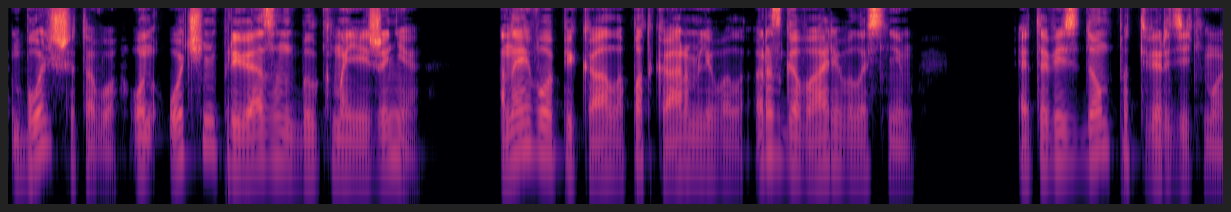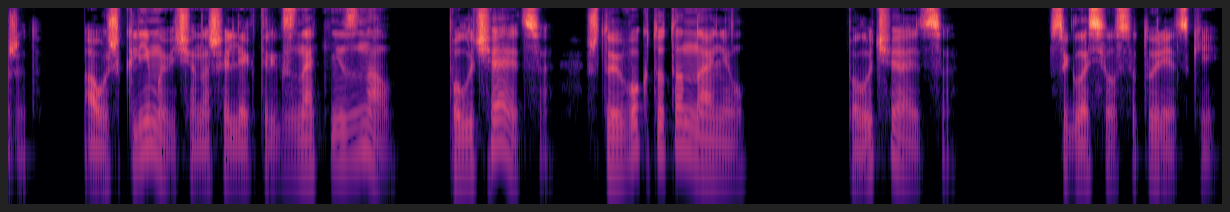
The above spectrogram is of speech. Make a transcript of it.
Больше того, он очень привязан был к моей жене. Она его опекала, подкармливала, разговаривала с ним. Это весь дом подтвердить может. А уж Климовича наш электрик знать не знал. Получается, что его кто-то нанял. Получается, согласился Турецкий.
